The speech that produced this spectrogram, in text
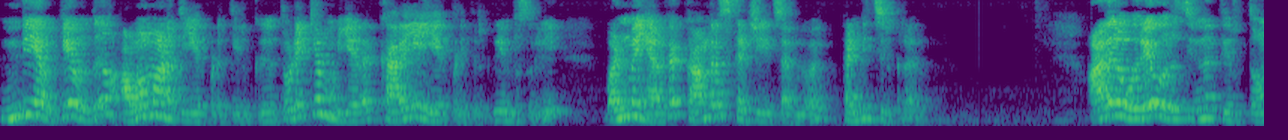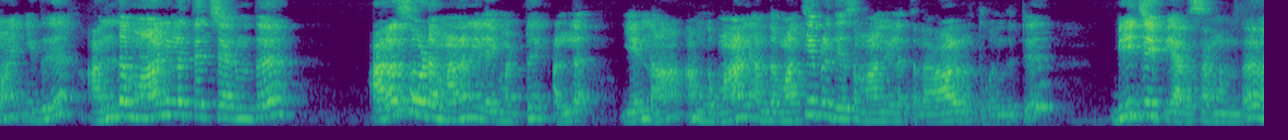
இந்தியாவுக்கே வந்து அவமானத்தை ஏற்படுத்தியிருக்கு துடைக்க முடியாத கரையை ஏற்படுத்தியிருக்கு என்று சொல்லி வன்மையாக காங்கிரஸ் கட்சியை சார்ந்தவர் கண்டிச்சிருக்கிறார். அதில் ஒரே ஒரு சின்ன திருத்தம் இது அந்த மாநிலத்தை சேர்ந்த அரசோட மனநிலை மட்டும் அல்ல. ஏன்னா அங்க மாநி அந்த மத்திய பிரதேச மாநிலத்துல ஆள்றது வந்துட்டு பிஜேபி அரசாங்கம் தான்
